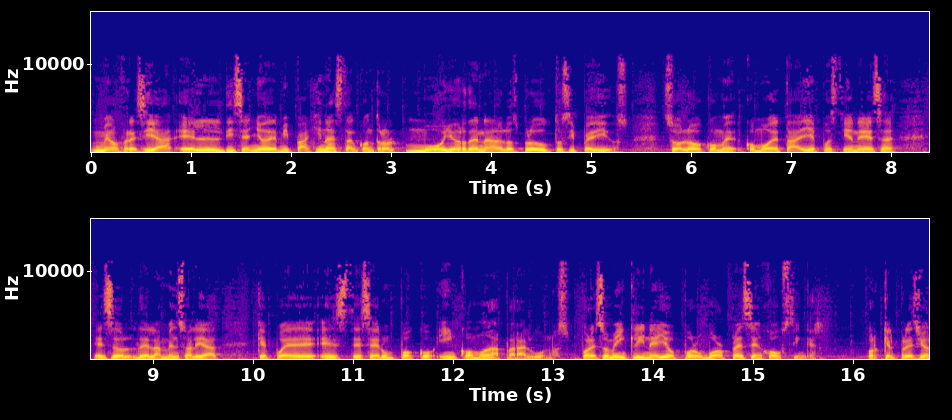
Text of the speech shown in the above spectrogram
me ofrecía el diseño de mi página hasta el control muy ordenado de los productos y pedidos. Solo como, detalle, pues tiene esa, eso de la mensualidad que puede este, ser un poco incómoda para algunos. Por eso me incliné yo por WordPress en Hostinger. Porque el precio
